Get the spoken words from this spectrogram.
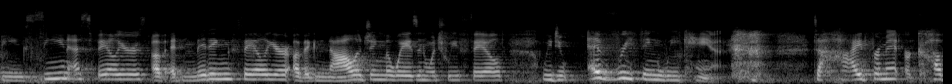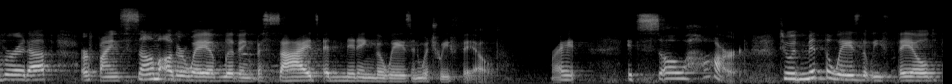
being seen as failures, of admitting failure, of acknowledging the ways in which we've failed. We do everything we can to hide from it or cover it up or find some other way of living besides admitting the ways in which we failed, right? It's so hard to admit the ways that we failed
